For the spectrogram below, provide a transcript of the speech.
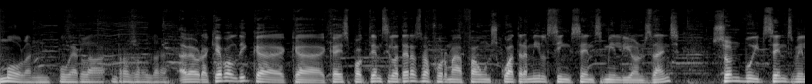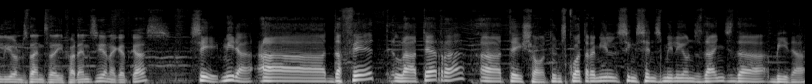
molt en poder-la resoldre. A veure, què vol dir que, que, que és poc temps? Si la Terra es va formar fa uns 4.500 milions d'anys, són 800 milions d'anys de diferència, en aquest cas? Sí, mira, uh, de fet, la Terra uh, té això, té uns 4.500 milions d'anys de vida.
